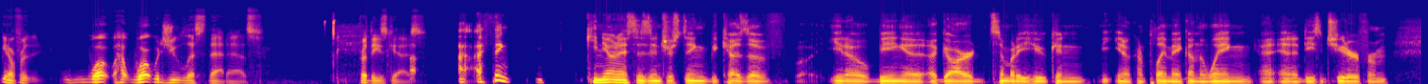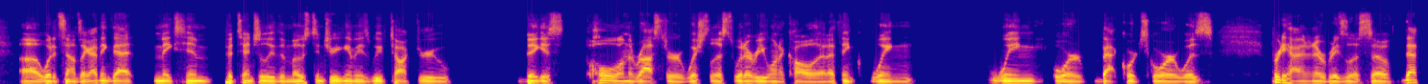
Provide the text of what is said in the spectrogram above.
you know, for what what would you list that as for these guys? I, think Quinones is interesting because of you know being a, a guard, somebody who can you know kind of play make on the wing and, and a decent shooter from uh, what it sounds like. I think that makes him potentially the most intriguing. I mean, as we've talked through, biggest hole on the roster, wish list, whatever you want to call it. I think wing, wing or backcourt scorer was pretty high on everybody's list. So that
